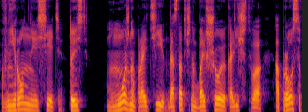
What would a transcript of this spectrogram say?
в нейронные сети. То есть можно пройти достаточно большое количество опросов,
